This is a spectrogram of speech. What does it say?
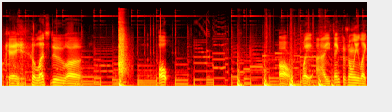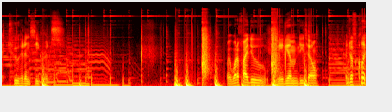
Okay, let's do, uh... Oh, Oh, wait, I think there's only like two hidden secrets. Wait, what if I do medium detail? And just click.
